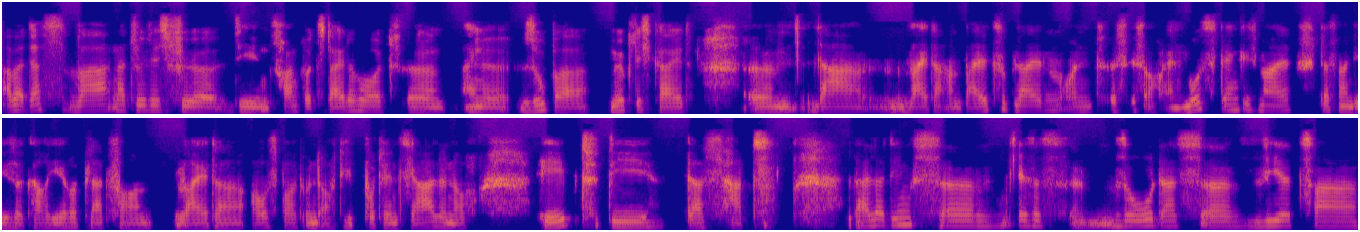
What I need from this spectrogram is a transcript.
Aber das war natürlich für den Frankfurt Style Award äh, eine super Möglichkeit, ähm, da weiter am Ball zu bleiben. Und es ist auch ein Muss, denke ich mal, dass man diese Karriereplattform weiter ausbaut und auch die Potenziale noch hebt, die das hat. Allerdings äh, ist es so, dass äh, wir zwar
